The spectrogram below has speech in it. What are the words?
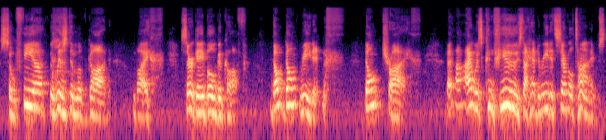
Sophia, the Wisdom of God by Sergei Bulgakov. Don't, don't read it. Don't try. I, was confused. I had to read it several times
